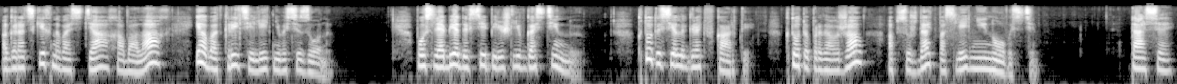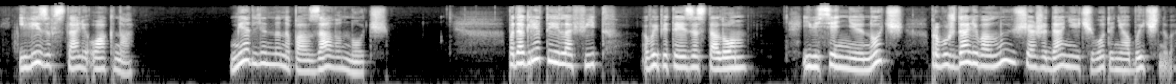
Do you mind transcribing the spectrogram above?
о городских новостях, о балах и об открытии летнего сезона. После обеда все перешли в гостиную. Кто-то сел играть в карты, кто-то продолжал обсуждать последние новости. Тася и Лиза встали у окна. Медленно наползала ночь. Подогретый лафит, выпитый за столом, и весенняя ночь пробуждали волнующее ожидание чего-то необычного,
